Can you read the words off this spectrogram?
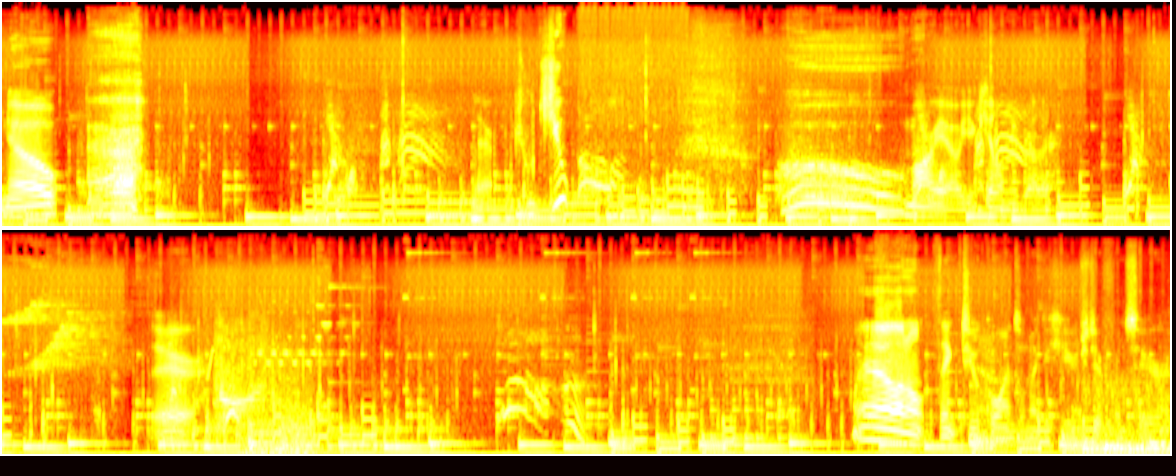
No. Shoot! Ooh, Mario, you're killing me, brother. There. Well, I don't think two coins will make a huge difference here.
